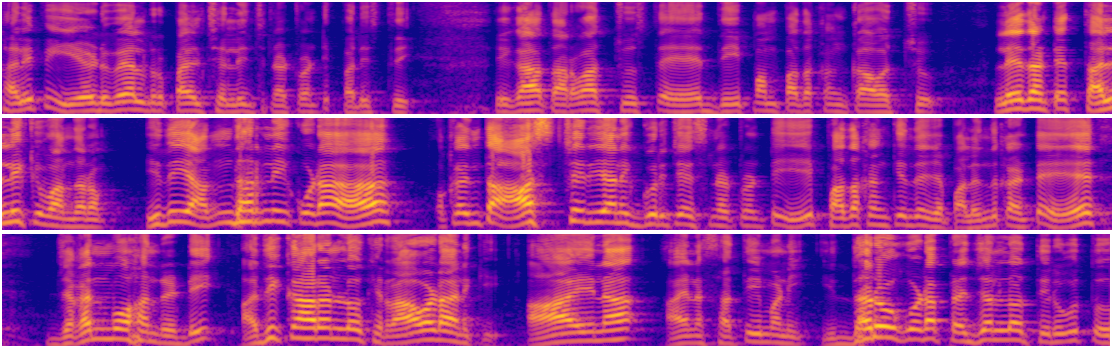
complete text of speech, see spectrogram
కలిపి ఏడు వేల రూపాయలు చెల్లించినటువంటి పరిస్థితి. ఇక తర్వాత చూస్తే దీపం పథకం కావచ్చు లేదంటే తల్లికి వందనం. ఇది అందరినీ కూడా ఒక ఇంత ఆశ్చర్యానికి గురి చేసినటువంటి పథకం కిందే చెప్పాలి. ఎందుకంటే జగన్మోహన్ రెడ్డి అధికారంలోకి రావడానికి ఆయన ఆయన సతీమణి ఇద్దరూ కూడా ప్రజల్లో తిరుగుతూ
